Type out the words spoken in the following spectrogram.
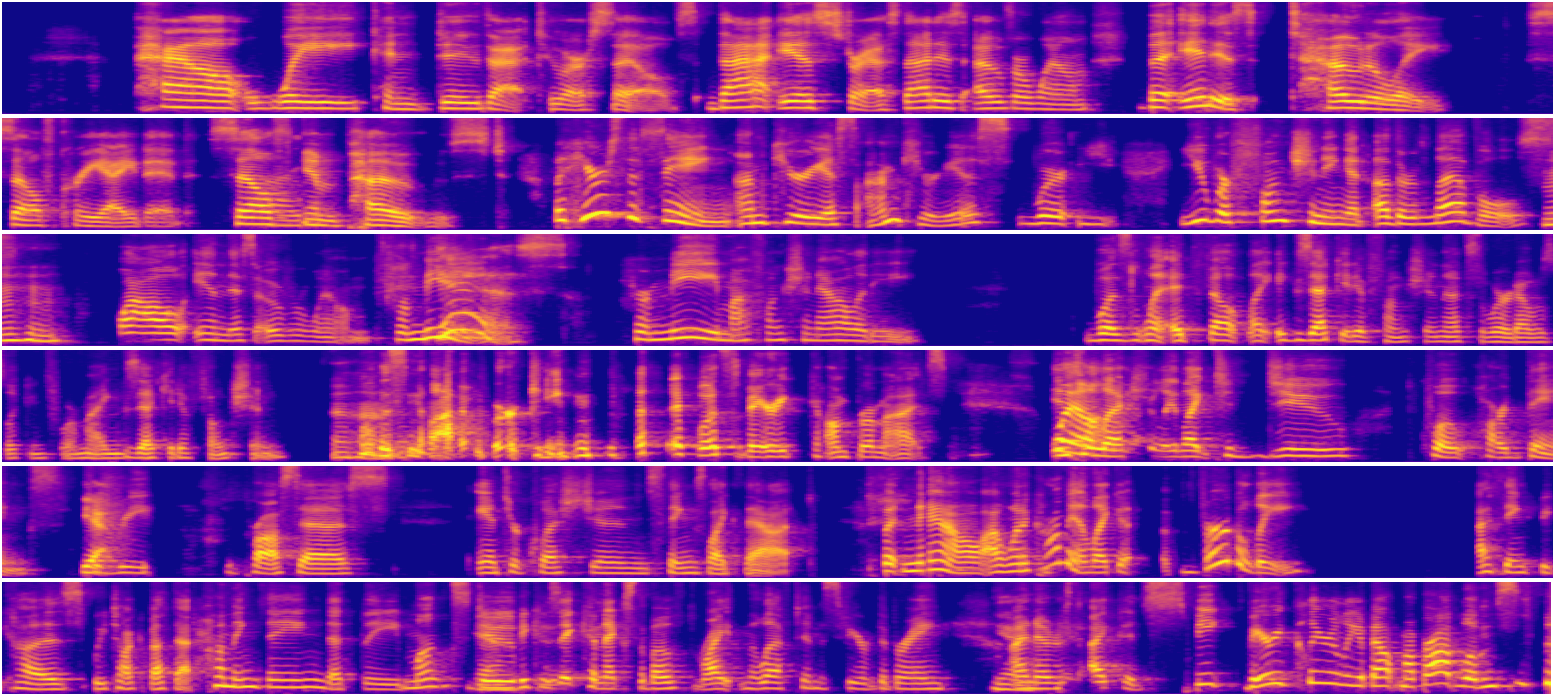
how we can do that to ourselves. That is stress, that is overwhelm, but it is totally self created, self imposed. But here's the thing I'm curious, I'm curious where you, you were functioning at other levels mm-hmm. while in this overwhelm. For me, yes. For me, my functionality was it felt like executive function that's the word i was looking for my executive function uh-huh. was not working. It was very compromised well, intellectually like to do quote hard things yeah. to read to process answer questions things like that. But now i want to comment like uh, verbally I think because we talked about that humming thing that the monks do yeah. because it connects the both right and the left hemisphere of the brain. Yeah. I noticed I could speak very clearly about my problems,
